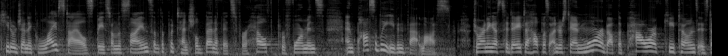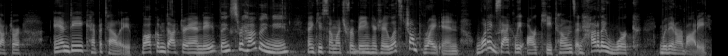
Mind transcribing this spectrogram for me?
ketogenic lifestyles based on the science of the potential benefits for health, performance, and possibly even fat loss. Joining us today to help us understand more about the power of ketones is Dr. Andy Kempitelli. Welcome, Dr. Andy. Thanks for having me. Thank you so much for being here today. Let's jump right in. What exactly are ketones and how do they work within our body?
